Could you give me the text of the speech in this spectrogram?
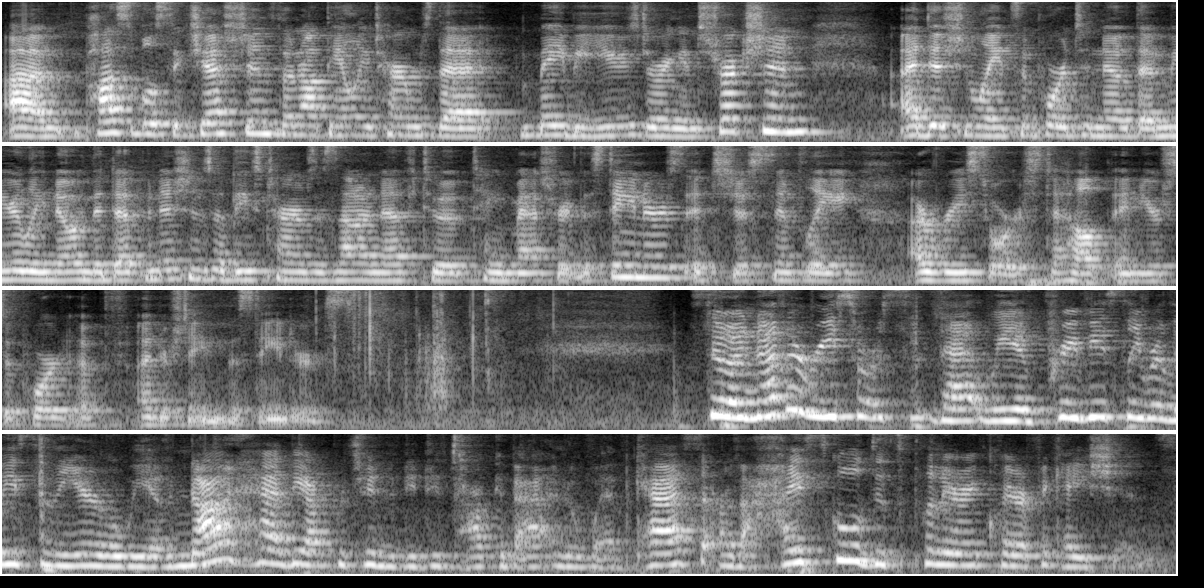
um, possible suggestions. They're not the only terms that may be used during instruction. Additionally, it's important to note that merely knowing the definitions of these terms is not enough to obtain mastery of the standards. It's just simply a resource to help in your support of understanding the standards. So, another resource that we have previously released in the year where we have not had the opportunity to talk about in a webcast are the high school disciplinary clarifications.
